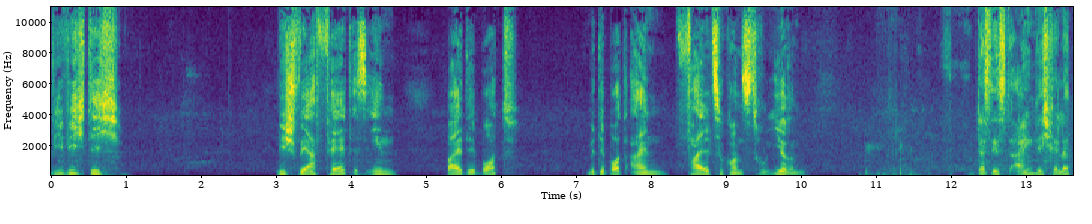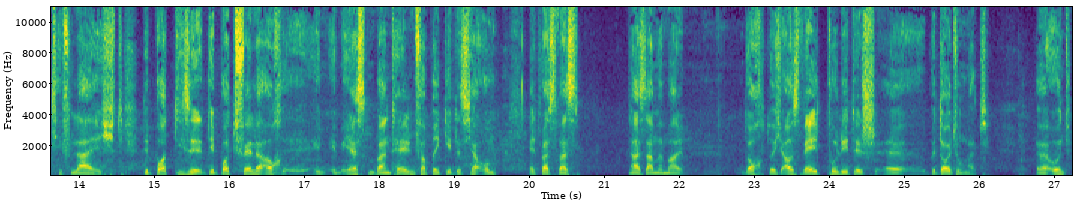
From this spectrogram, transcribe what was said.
wie wichtig, wie schwer fällt es Ihnen bei Debot, mit Debot einen Fall zu konstruieren? Das ist eigentlich relativ leicht. Debot, diese Debot-Fälle, auch äh, im, im ersten Band Heldenfabrik geht es ja um etwas, was, na, sagen wir mal, doch durchaus weltpolitisch äh, Bedeutung hat. Äh, und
